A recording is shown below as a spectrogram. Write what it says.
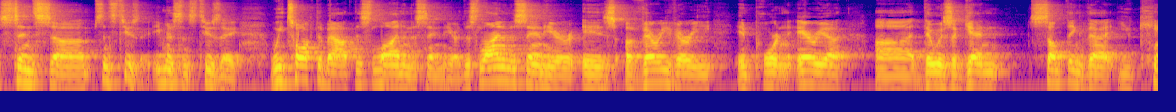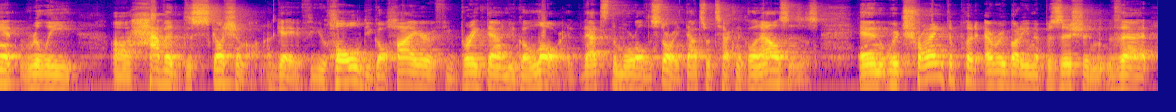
since uh, since Tuesday, even since Tuesday, we talked about this line in the sand here. This line in the sand here is a very, very important area. Uh, there was again something that you can't really uh, have a discussion on. Okay, if you hold, you go higher. If you break down, you go lower. That's the moral of the story. That's what technical analysis is. And we're trying to put everybody in a position that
